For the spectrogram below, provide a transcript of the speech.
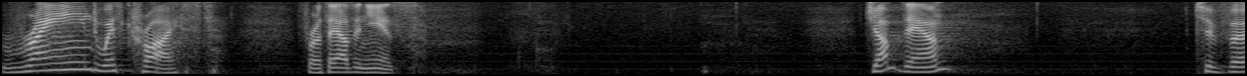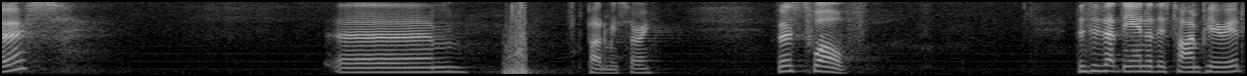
Reigned with Christ for a thousand years. Jump down to verse. Um, pardon me, sorry. Verse 12. This is at the end of this time period.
